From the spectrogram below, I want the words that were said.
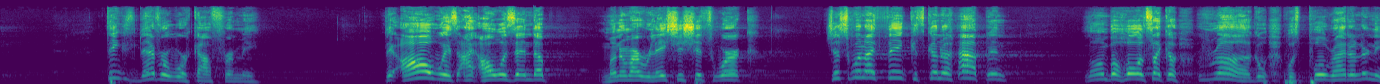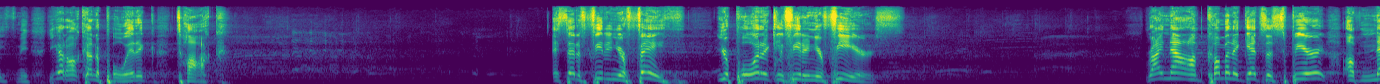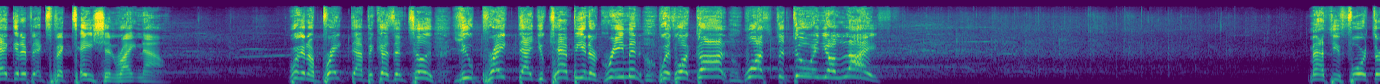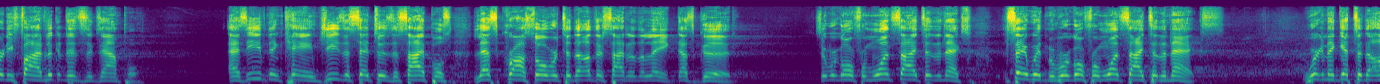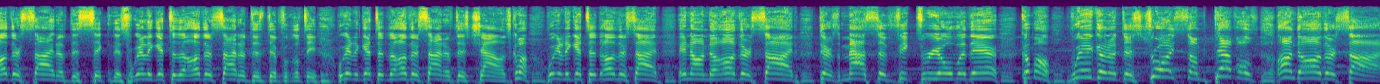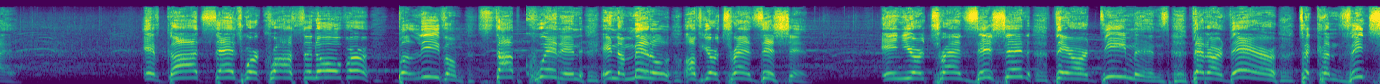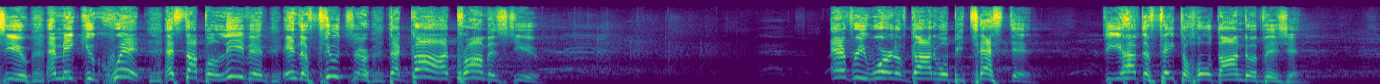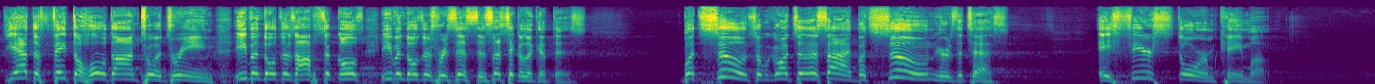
things never work out for me. They always, I always end up, none of my relationships work. Just when I think it's gonna happen, lo and behold, it's like a rug was pulled right underneath me. You got all kind of poetic talk. Instead of feeding your faith, you're poetically feeding your fears. Right now, I'm coming against a spirit of negative expectation right now. We're gonna break that because until you break that, you can't be in agreement with what God wants to do in your life. Matthew 4:35, look at this example. As evening came, Jesus said to his disciples, Let's cross over to the other side of the lake. That's good. So we're going from one side to the next. Say with me, we're going from one side to the next. We're gonna get to the other side of this sickness. We're gonna get to the other side of this difficulty. We're gonna get to the other side of this challenge. Come on, we're gonna get to the other side. And on the other side, there's massive victory over there. Come on, we're gonna destroy some devils on the other side. If God says we're crossing over, believe Him. Stop quitting in the middle of your transition. In your transition, there are demons that are there to convince you and make you quit and stop believing in the future that God promised you. Every word of God will be tested. Do you have the faith to hold on to a vision? Do you have the faith to hold on to a dream, even though there's obstacles, even though there's resistance? Let's take a look at this. But soon, so we're going to the other side, but soon, here's the test a fierce storm came up.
